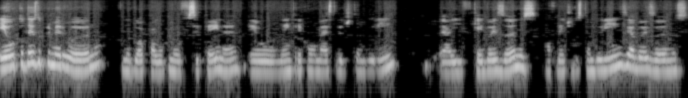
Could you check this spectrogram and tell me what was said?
eu tô desde o primeiro ano no Bloco Pagu, como eu citei, né? Eu entrei como mestre de tamborim, aí fiquei dois anos à frente dos tamborins e há dois anos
